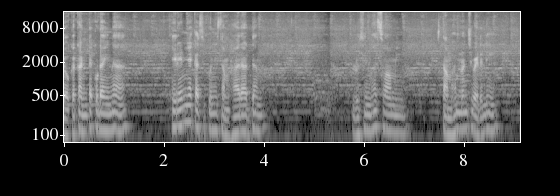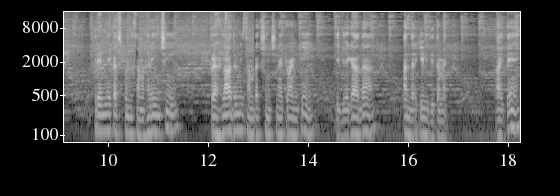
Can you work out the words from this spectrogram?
లోకకంటకుడైన హిరణ్యకశిపుని సంహారార్థం నృసింహస్వామి స్తంభం నుంచి వెడలి హిరణ్యకశిపుని సంహరించి ప్రహ్లాదుని సంరక్షించినటువంటి దివ్యగాథ అందరికీ విదితమే. అయితే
